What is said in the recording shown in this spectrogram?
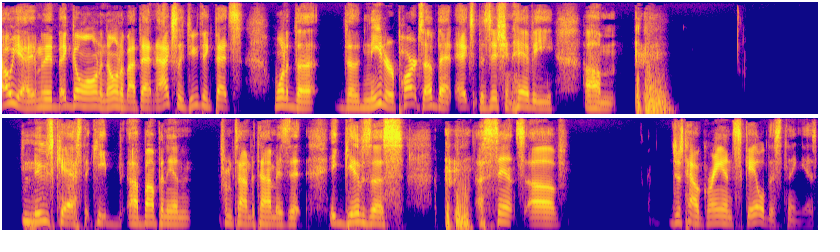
Oh yeah, I mean they, they go on and on about that, and I actually do think that's one of the the neater parts of that exposition heavy um, newscast that keep uh, bumping in from time to time is that it gives us a sense of just how grand scale this thing is.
